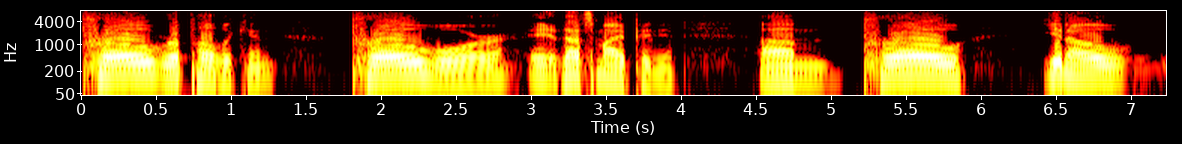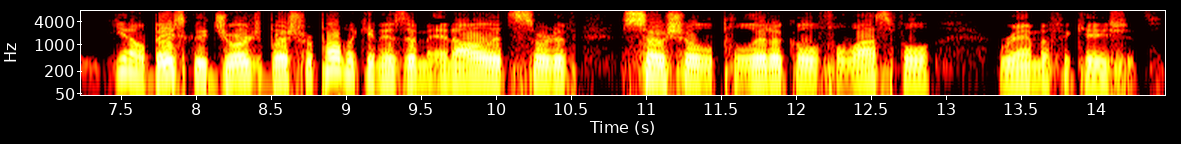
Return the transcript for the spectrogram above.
pro Republican, pro war. Eh, that's my opinion. Um, pro, you know, you know, basically George Bush republicanism and all its sort of social, political, philosophical ramifications.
